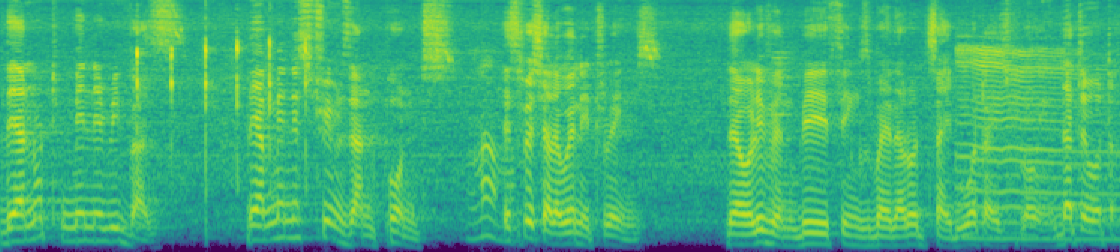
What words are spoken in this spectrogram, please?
There are not many rivers. There are many streams and ponds, Mama. especially when it rains. There will even be things by the roadside, water is flowing. That water.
